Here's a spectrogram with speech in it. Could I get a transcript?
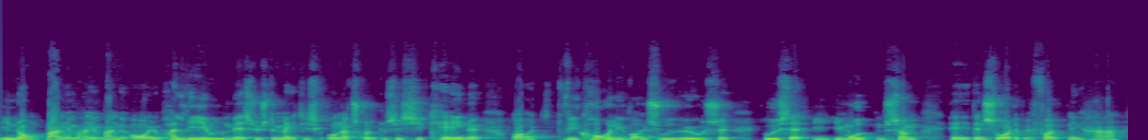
enormt mange, mange, mange år jo har levet med systematisk undertrykkelse, chikane og vilkårlig voldsudøvelse udsat i, imod dem, som øh, den sorte befolkning har.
